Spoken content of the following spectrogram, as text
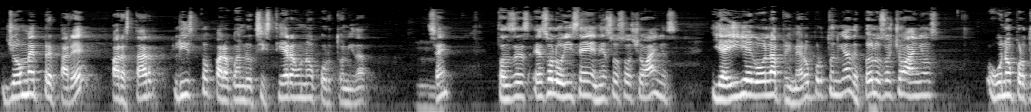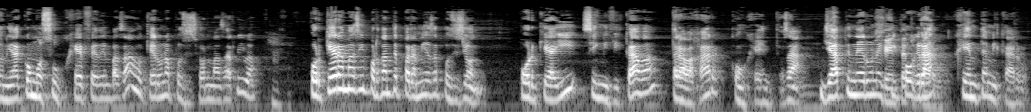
yo me preparé para estar listo para cuando existiera una oportunidad. Mm. ¿sí? Entonces, eso lo hice en esos ocho años. Y ahí llegó la primera oportunidad. Después de los ocho años, hubo una oportunidad como subjefe de envasado, que era una posición más arriba. ¿Por qué era más importante para mí esa posición? Porque ahí significaba trabajar con gente, o sea, ya tener un equipo grande, gente a mi cargo.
